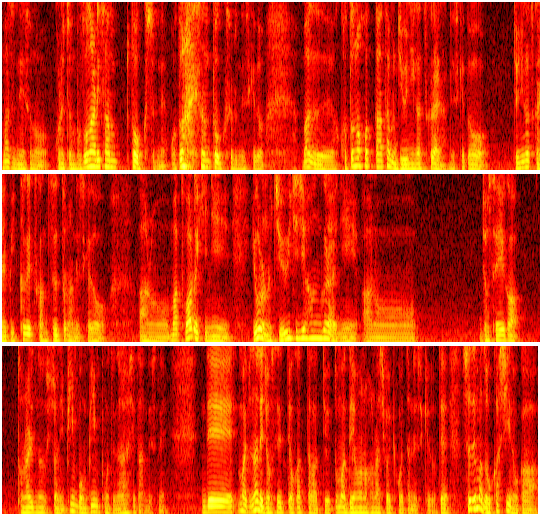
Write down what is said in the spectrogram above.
まずねそのこれちょっとお隣さんトークするね。お隣さんトークするんですけどまず事の発端は多分12月くらいなんですけど12月から約1ヶ月間ずっとなんですけどあのまあとある日に夜の11時半ぐらいにあの女性が隣の人にピンポンピンポンって鳴らしてたんですね。で、まあ、なんで女性って分かったかっていうと、まあ、電話の話が聞こえたんですけどでそれでまずおかしいのが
